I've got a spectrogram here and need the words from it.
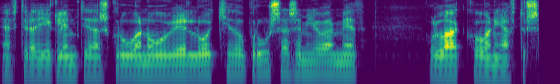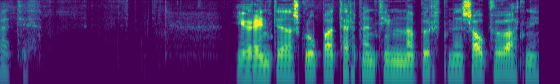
eftir að ég glemdi að skrúa nógu vel lokið á brúsa sem ég var með og lag ofan í aftursætið. Ég reyndi að skrúpa terpentínuna burt með sápuvatni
